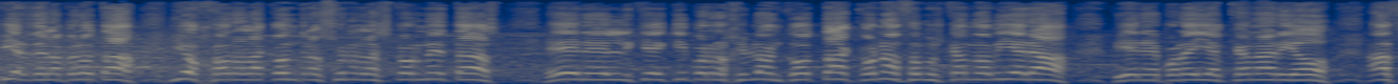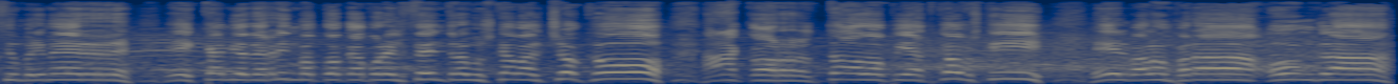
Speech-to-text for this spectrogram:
pierde la pelota y ojo ahora la contra, suenan las cornetas en el equipo rojiblanco. Taconazo buscando a Viera, viene por ahí el Canario, hace un primer eh, cambio de ritmo, toca por el centro, buscaba el Choco, ha cortado Piatkowski, el balón para Ongla,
